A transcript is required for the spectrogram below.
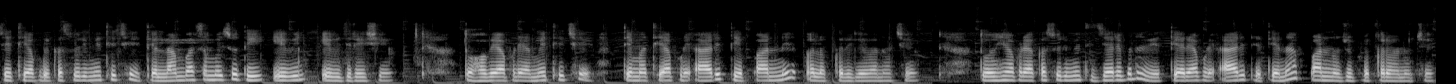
જેથી આપણી કસૂરી મેથી છે તે લાંબા સમય સુધી એવી એવી જ રહેશે. તો હવે આપણે આ મેથી છે તેમાંથી આપણે આ રીતે પાનને અલગ કરી લેવાના છે. તો અહીં આપણે આ કસૂરી મેથી જ્યારે બનાવીએ, ત્યારે આપણે આ રીતે તેના પાનનો જ ઉપયોગ કરવાનો છે.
